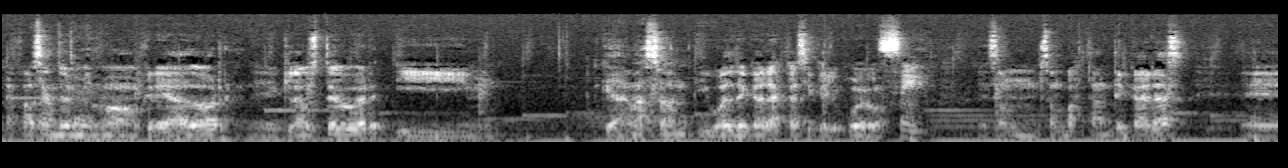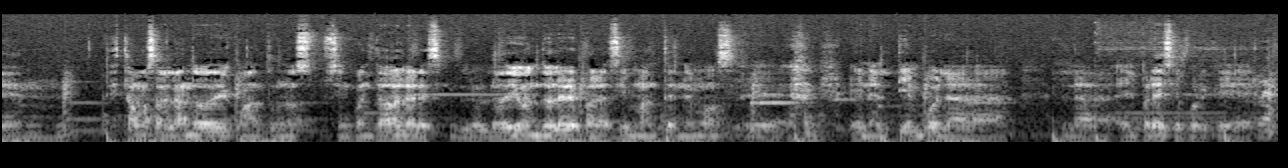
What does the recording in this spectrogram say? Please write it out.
Las fue haciendo el mismo creador, eh, Klaus Teuber, y que además son igual de caras casi que el juego. Sí. Eh, son, son bastante caras. Eh, estamos hablando de cuánto, unos 50 dólares. Lo, lo digo en dólares para así mantenemos eh, en el tiempo la, la- el precio, porque Claro.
